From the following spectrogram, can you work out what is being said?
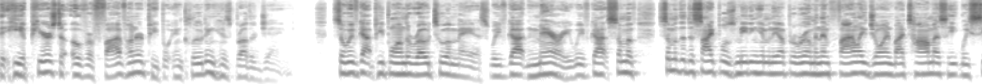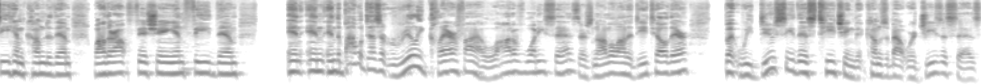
that he appears to over 500 people, including his brother James. So we've got people on the road to Emmaus. We've got Mary. We've got some of some of the disciples meeting him in the upper room, and then finally joined by Thomas. He, we see him come to them while they're out fishing and feed them. And, and, and the Bible doesn't really clarify a lot of what he says. There's not a lot of detail there. But we do see this teaching that comes about where Jesus says,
